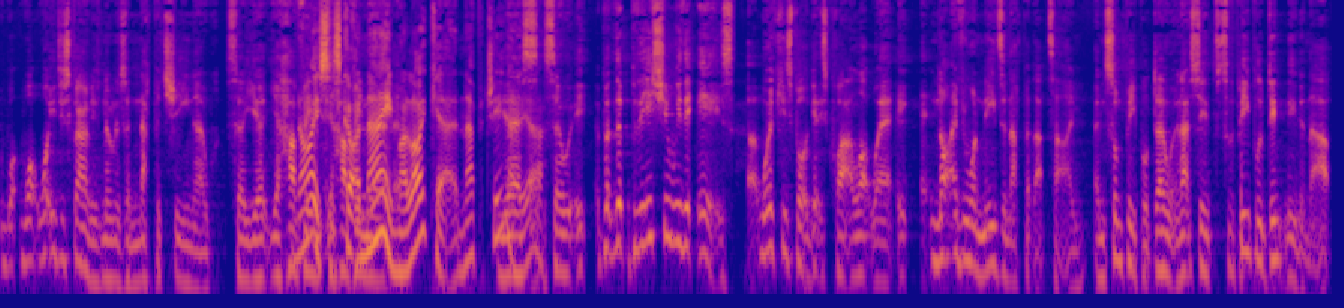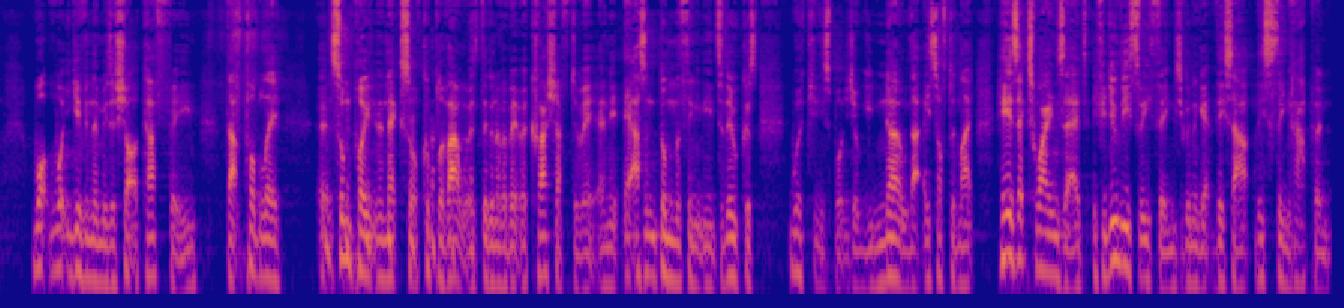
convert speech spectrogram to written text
what, what, what you described is known as a nappuccino. So you're, you're having. nice. you're It's got a name. I like it. A Nappuccino. Yes. Yeah. So, it, but the, but the issue with it is, uh, working sport gets quite a lot where it, not everyone needs a nap at that time, and some people don't. And actually, so the people who didn't need a nap, what what you're giving them is a shot of caffeine that probably at some point in the next sort of couple of hours they're going to have a bit of a crash after it, and it, it hasn't done the thing it needs to do because working in sport, you know that it's often like here's X, Y, and Z. If you do these three things, you're going to get this out, this thing happen.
